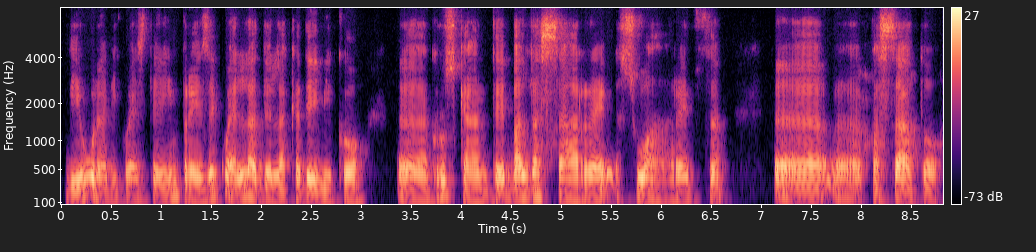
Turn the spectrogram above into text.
di una di queste imprese, quella dell'accademico eh, cruscante Baldassarre Suarez, passato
